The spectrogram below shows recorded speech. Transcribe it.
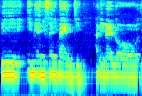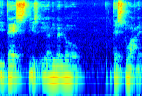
i, i miei riferimenti a livello di testi, a livello testuale.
